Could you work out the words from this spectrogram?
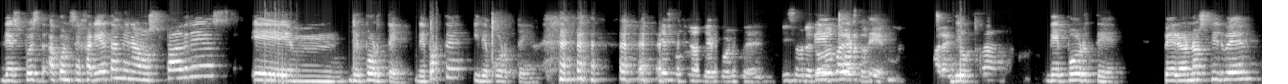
Después aconsejaría también a los padres Em, deporte, deporte y deporte. Es el deporte. Y sobre todo deporte, para, Deporte. Pero no sirve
